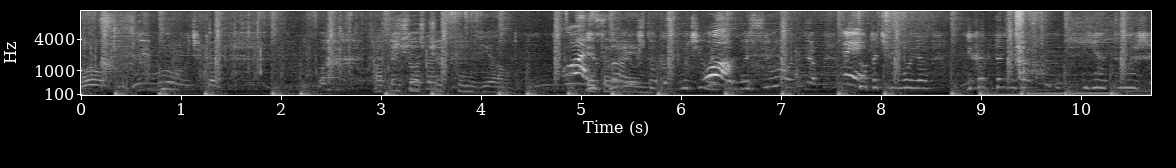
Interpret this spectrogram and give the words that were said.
О, Зимовочка, А ты сейчас что с ним делал? не знаю, что-то случилось со мной сегодня. Что-то, чего я никогда не забуду. Я тоже.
